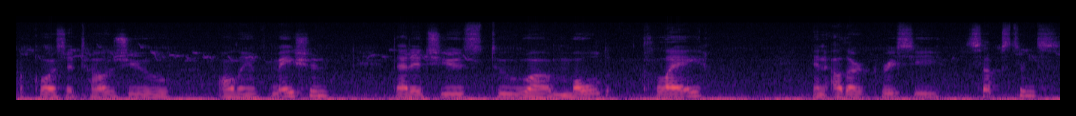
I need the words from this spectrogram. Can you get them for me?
of course it tells you all the information that it's used to uh, mold clay and other greasy substance.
